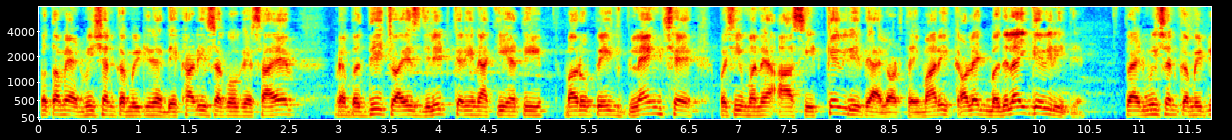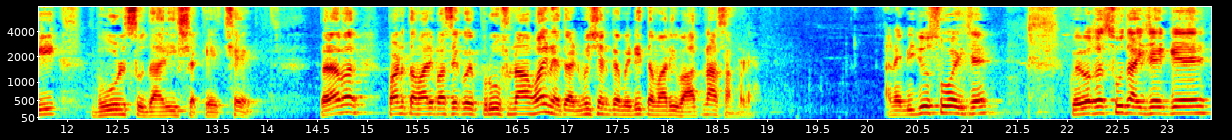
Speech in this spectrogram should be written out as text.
તો તમે એડમિશન કમિટીને દેખાડી શકો કે સાહેબ, મેં બધી ચોઇસ ડિલીટ કરી નાખી હતી, મારું પેજ બ્લેન્ક છે, પછી મને આ સીટ કેવી રીતે એલોટ થઈ? મારી કોલેજ બદલાઈ કેવી રીતે? તો એડમિશન કમિટી ભૂલ સુધારી શકે છે. બરાબર? પણ તમારી પાસે કોઈ પ્રૂફ ના હોય ને તો એડમિશન કમિટી તમારી વાત ના સાંભળે. અને બીજું શું હોય છે? કોઈ વખત શું થાય છે કે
